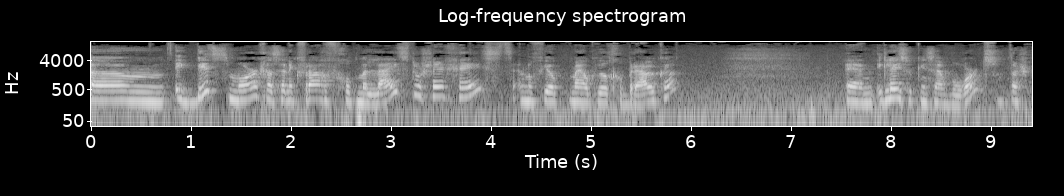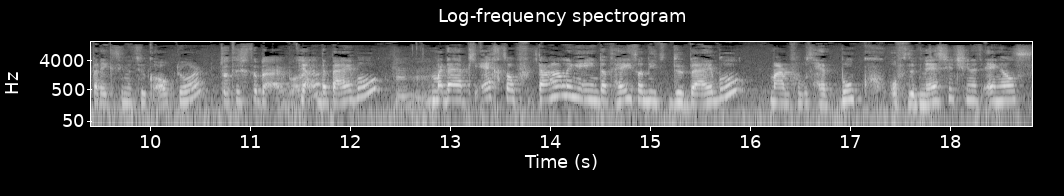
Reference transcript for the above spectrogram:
Um, ik bid morgens en ik vraag of God me leidt door zijn geest. En of hij ook, mij ook wil gebruiken. En ik lees ook in zijn woord. Daar spreekt hij natuurlijk ook door. Dat is de Bijbel, Ja, de Bijbel. Mhm. Maar daar heb je echt ook vertalingen in. Dat heet dan niet de Bijbel. Maar bijvoorbeeld het boek of de message in het Engels.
